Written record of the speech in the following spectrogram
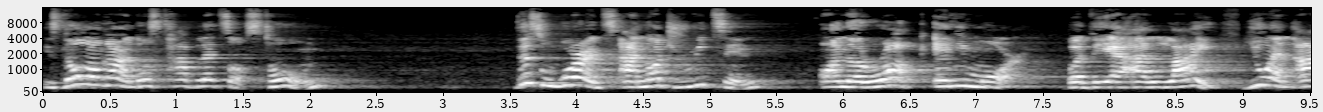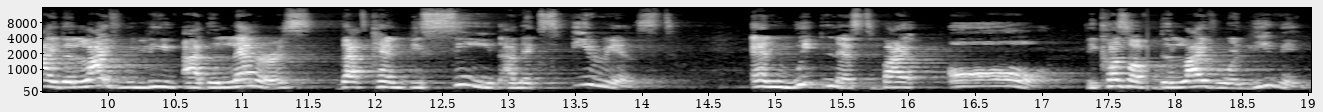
It's no longer on those tablets of stone. These words are not written on a rock anymore but they are alive. You and I, the life we live, are the letters that can be seen and experienced and witnessed by all because of the life we're living.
